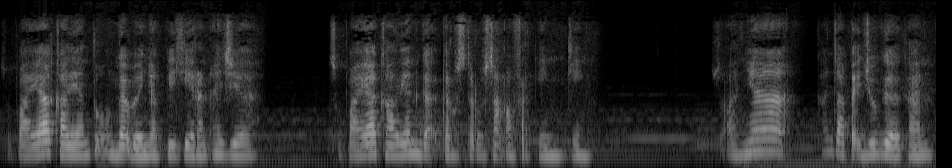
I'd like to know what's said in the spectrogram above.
supaya kalian tuh gak banyak pikiran aja, supaya kalian gak terus-terusan overthinking. Soalnya kan capek juga kan,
